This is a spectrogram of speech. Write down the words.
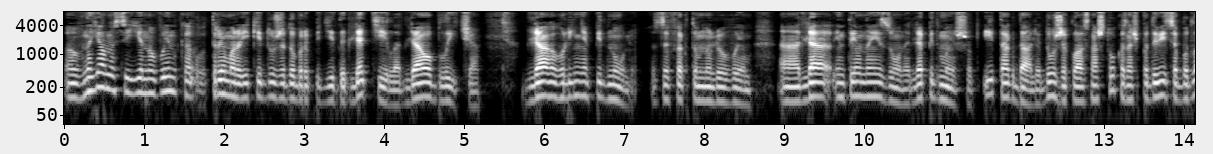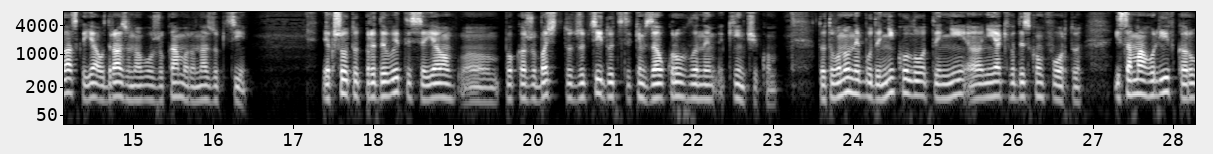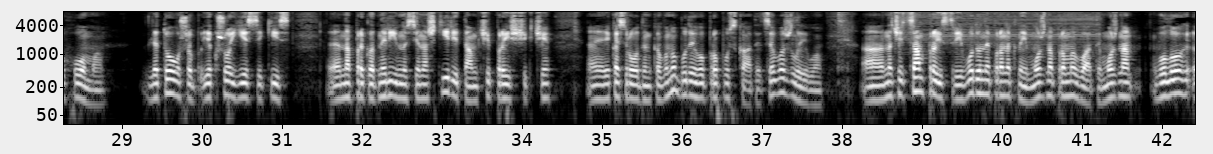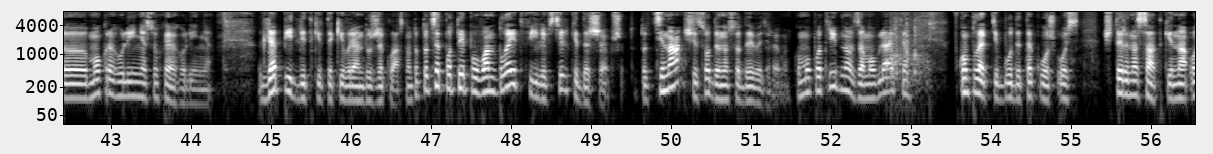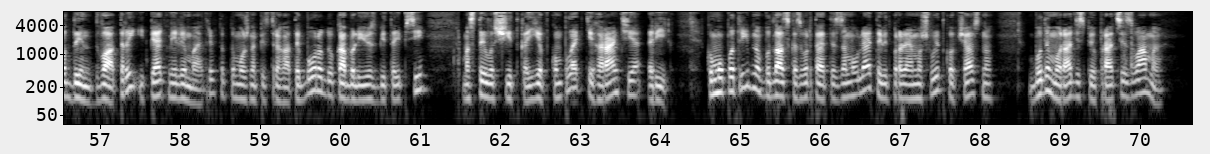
В наявності є новинка, тример, який дуже добре підійде для тіла, для обличчя, для гоління під нуль з ефектом нульовим, е, для інтимної зони, для підмишок і так далі. Дуже класна штука. Значить, подивіться, будь ласка, я одразу навожу камеру на зубці. Якщо тут придивитися, я вам е, покажу. Бачите, тут зубці йдуть з таким заокругленим кінчиком. Тобто воно не буде ні колоти, ні е, ніякого дискомфорту. І сама голівка рухома. Для того, щоб, якщо є якісь, е, наприклад, нерівності на шкірі, там, чи прищик, чи е, якась родинка, воно буде його пропускати. Це важливо. А, значить, сам пристрій, водонепроникний, можна промивати, можна волог... е, мокре гоління, сухе гоління. Для підлітків такий варіант дуже класно. Тобто це по типу OneBlade Philips, тільки дешевше. Тобто ціна 699 гривень. Кому потрібно, замовляйте. Комплекті буде також ось 4 насадки на 1, 2, 3 і 5 мм. Тобто можна підстригати бороду, кабель USB Type-C, мастило щітка є в комплекті, гарантія рік. Кому потрібно, будь ласка, звертайтеся, замовляйте, відправляємо швидко, вчасно. Будемо раді співпраці з вами.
